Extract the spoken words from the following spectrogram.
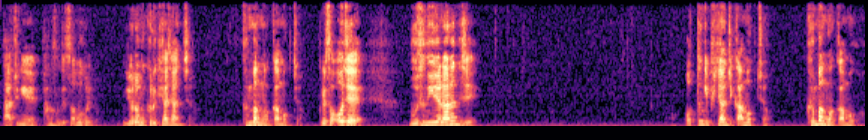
나중에 방송 때 써먹으려고. 여러분 그렇게 하지 않죠? 금방금방 까먹죠. 그래서 어제 무슨 일을 하는지 어떤 게 필요한지 까먹죠. 금방금방 까먹어.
